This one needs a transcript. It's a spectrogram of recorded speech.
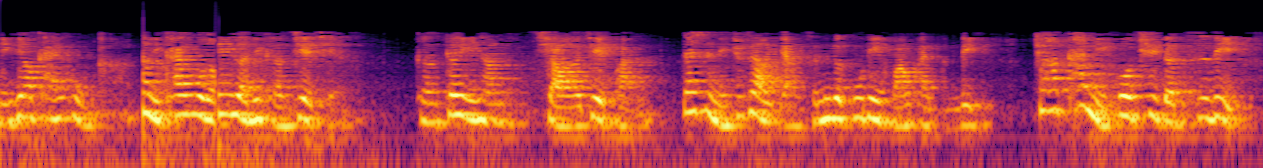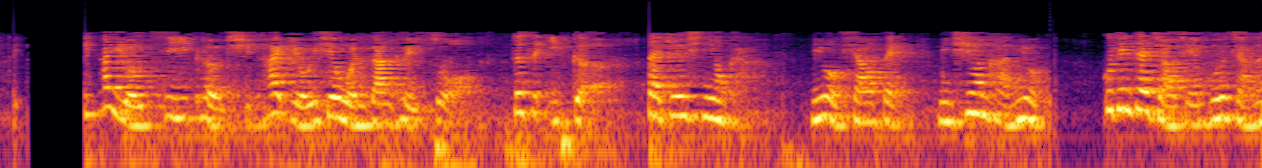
你一定要开户嘛？那你开户的第一个，你可能借钱，可能跟银行小额借款，但是你就是要养成那个固定还款能力，就要看你过去的资历，它有迹可循，它有一些文章可以做，这是一个。再就是信用卡，你有消费，你信用卡你有固定在缴钱，不是讲那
